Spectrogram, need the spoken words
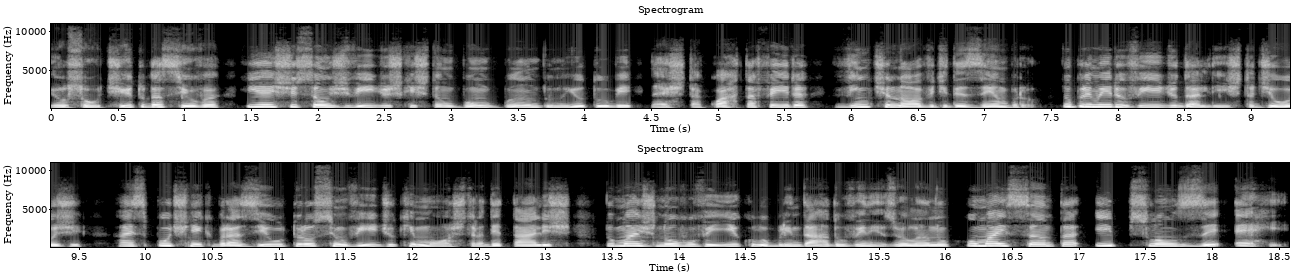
Eu sou Tito da Silva e estes são os vídeos que estão bombando no YouTube nesta quarta-feira, 29 de dezembro. No primeiro vídeo da lista de hoje, a Sputnik Brasil trouxe um vídeo que mostra detalhes do mais novo veículo blindado venezuelano, o Mais Santa YZR.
